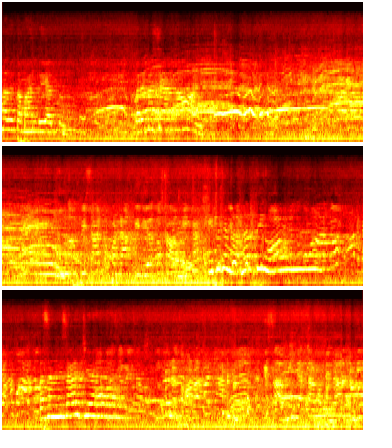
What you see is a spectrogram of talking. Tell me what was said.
atau tamahan dia tuh? Barang nasihat naon? Di dia atau suami? Itu dia nggak ngerti. Pasangan saja. Oh. Itu anak kan suaminya.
